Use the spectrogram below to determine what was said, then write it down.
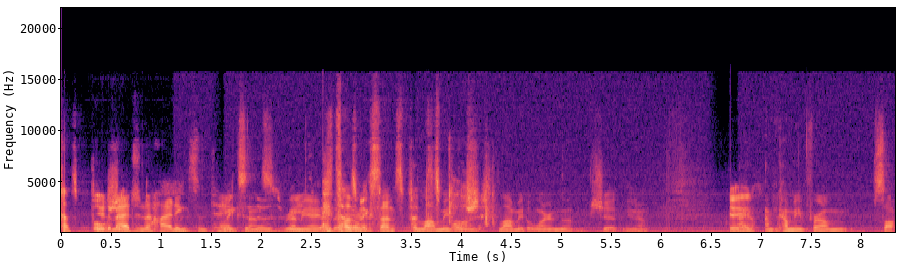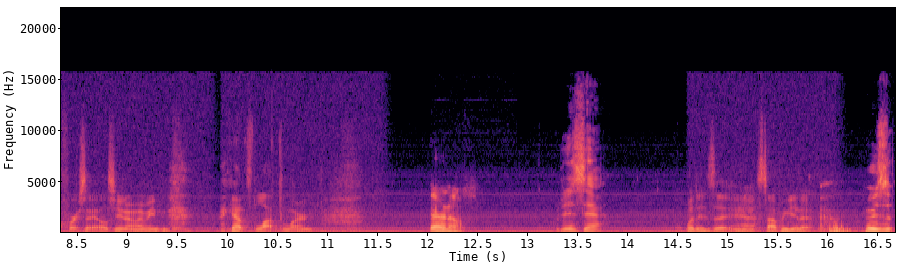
That's bullshit. Dude, imagine hiding mm. some tanks in sense. those I mean, I- It does make sense, but allow me bullshit. to allow me to learn the shit. You know, Yeah, yeah. I, I'm coming from software sales. You know, I mean, I got a lot to learn. Fair enough. What is that? What is it? Yeah, stop and get it. Where's it?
